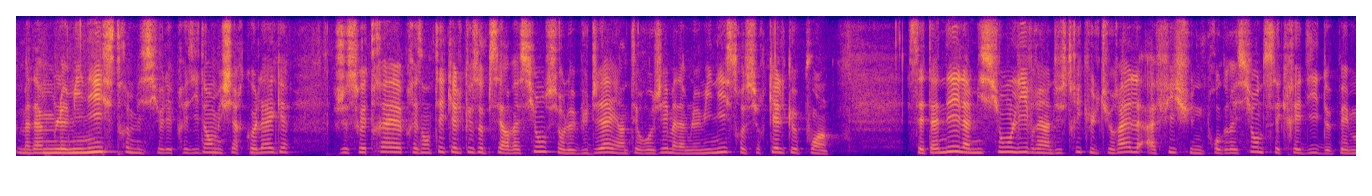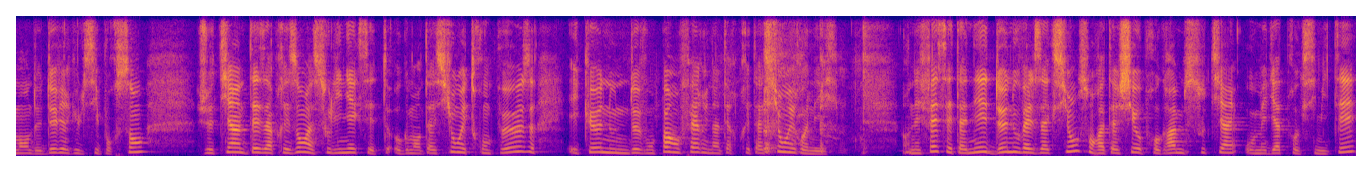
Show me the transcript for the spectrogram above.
Madame le ministre, messieurs les présidents, mes chers collègues, je souhaiterais présenter quelques observations sur le budget et interroger Madame le ministre sur quelques points. Cette année, la mission Livre et industries culturelles affiche une progression de ses crédits de paiement de 2,6%. Je tiens dès à présent à souligner que cette augmentation est trompeuse et que nous ne devons pas en faire une interprétation erronée. En effet, cette année, deux nouvelles actions sont rattachées au programme Soutien aux médias de proximité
